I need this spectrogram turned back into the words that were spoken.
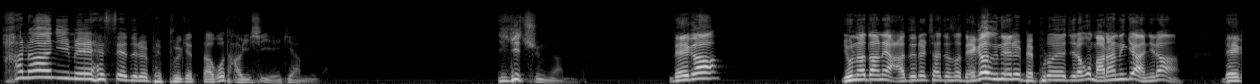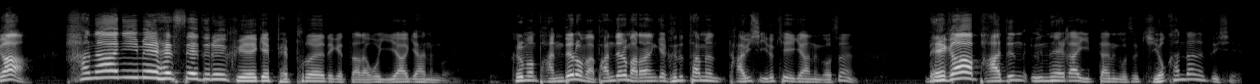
하나님의 햇세드를 베풀겠다고 다윗이 얘기합니다. 이게 중요합니다. 내가 요나단의 아들을 찾아서 내가 은혜를 베풀어야지라고 말하는 게 아니라 내가 하나님의 햇세드를 그에게 베풀어야 되겠다라고 이야기하는 거예요. 그러면 반대로 말 반대로 말하는 게 그렇다면 다윗이 이렇게 얘기하는 것은 내가 받은 은혜가 있다는 것을 기억한다는 뜻이에요.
